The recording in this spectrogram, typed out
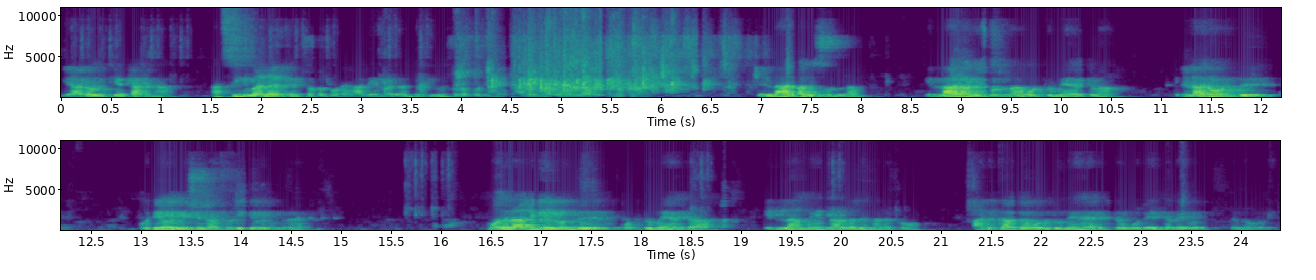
யாரோ கேட்டாங்கன்னா நான் சினிமால இருக்கேன்னு சொல்ல போறேன். அதே மாதிரி தான் நீங்களும் சொல்ல போறீங்க. அதே மாதிரி தான் எல்லாரும் சொல்ல போறாங்க. எல்லாரும் அதை சொல்லலாம். எல்லாரும் அதை சொல்லலாம். ஒற்றுமையா இருக்கலாம். எல்லாரும் வந்து ஒரே ஒரு விஷயம் நான் சொல்லிக்க விரும்புறேன். முதலாளிகள் வந்து ஒற்றுமையா இருந்தா எல்லாமே நல்லது நடக்கும். அதுக்காக உறுதுணையா இருக்கிற ஒரே தலைவர் செல்வமணி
